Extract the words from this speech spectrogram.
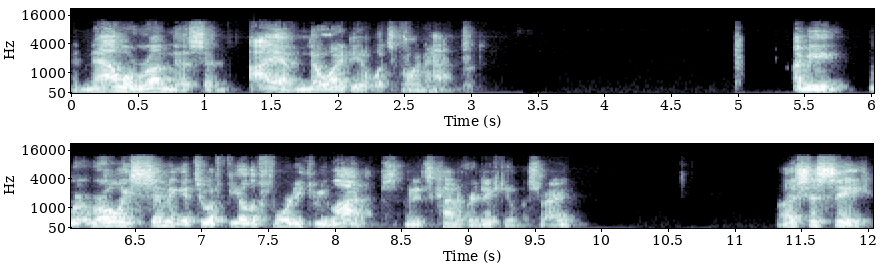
and now we'll run this and I have no idea what's going to happen. I mean, we're, we're only simming it to a field of 43 lineups. I mean, it's kind of ridiculous, right? Let's just see.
